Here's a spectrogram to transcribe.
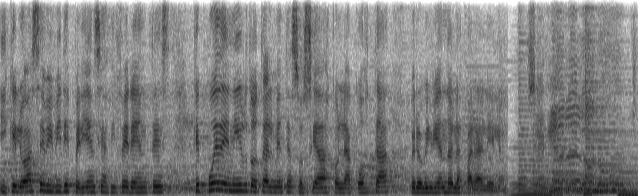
y que lo hace vivir experiencias diferentes que pueden ir totalmente asociadas con la costa, pero viviéndolas paralelo. Se viene la noche,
